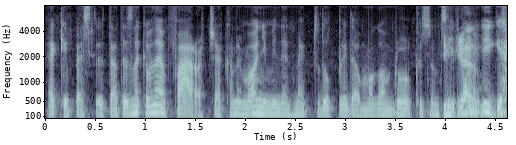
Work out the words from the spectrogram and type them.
Elképesztő. Tehát ez nekem nem fáradtság, hanem annyi mindent megtudok például magamról. Köszönöm Igen? szépen. Igen,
